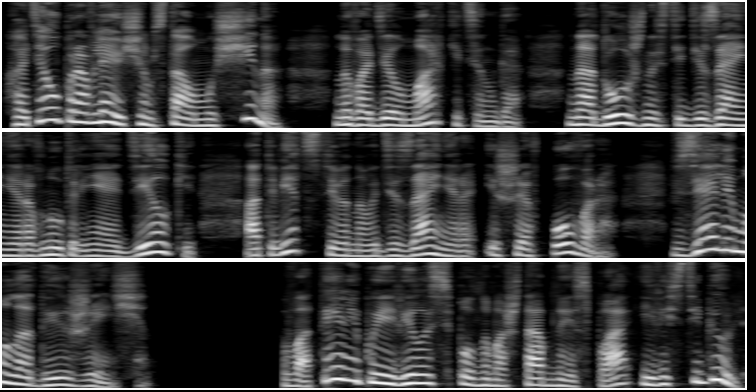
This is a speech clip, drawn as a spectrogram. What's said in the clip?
Хотя управляющим стал мужчина, отдел маркетинга на должности дизайнера внутренней отделки, ответственного дизайнера и шеф-повара взяли молодых женщин. В отеле появилась полномасштабная спа и вестибюль,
